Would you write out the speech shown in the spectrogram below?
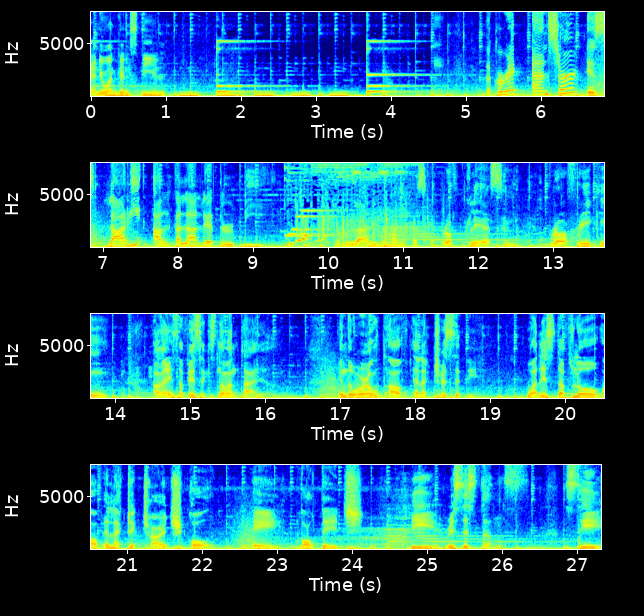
Anyone can steal. The correct answer is Larry Alcala, letter B. Puro lari naman kasi. Prof. Glessy. Prof. Ricky. Okay, sa physics naman tayo. In the world of electricity, what is the flow of electric charge called? A. Voltage. B. Resistance. C.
